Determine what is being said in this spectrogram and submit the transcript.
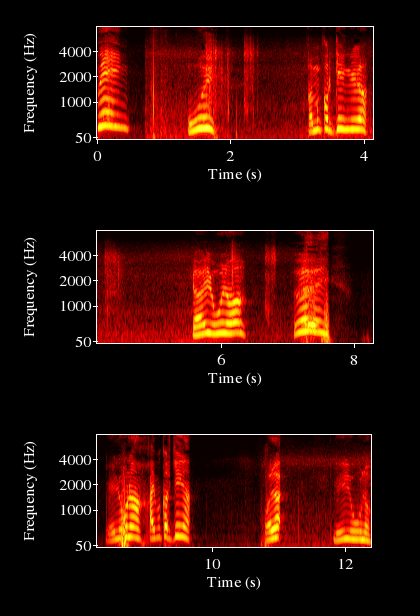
เว่งอุ้ยใครมันกดกิ่งเลยอะอย่าให้รู้เนาะ เฮ้ยอย่าให้รู้นะใครมันกดกิ่งอะพอละอย่าให้รู้นะ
